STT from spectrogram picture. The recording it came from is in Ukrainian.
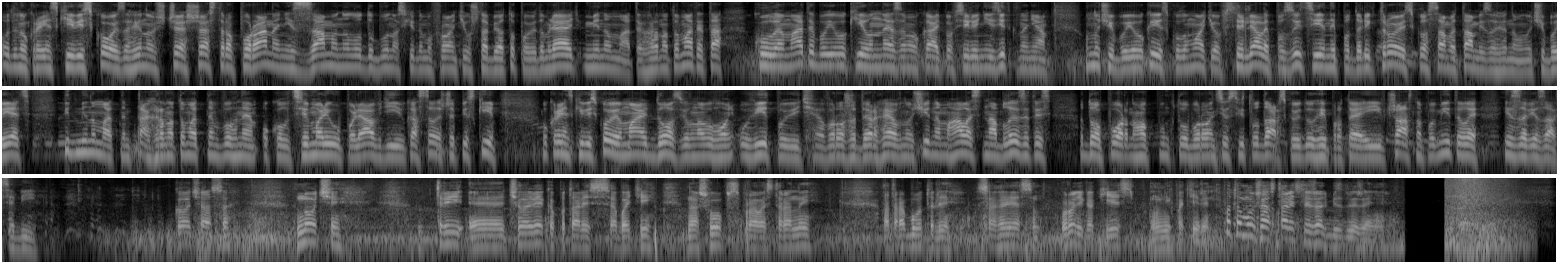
Один український військовий загинув ще шестеро поранені за минулу добу на східному фронті. У штабі АТО повідомляють міномети, гранатомети та кулемети бойовиків не замовкають по всій лінії зіткнення. Уночі бойовики із кулеметів обстріляли позиції неподалік Троїцького. Саме там і загинув вночі боєць під мінометним та гранатометним вогнем околиці Маріуполя, Авдіївка, селище Піски. Українські військові мають дозвіл на вогонь у відповідь. Ворожа ДРГ вночі намагалась наблизитись до опорного пункту оборонців Світлодарської дуги. Проте її вчасно помітили і зав'язався бій. Около часа ночи три э, человека пытались обойти наш ВОП с правой стороны. Отработали с АГС. Вроде как есть у них потерян. Потому что остались лежать без движения.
